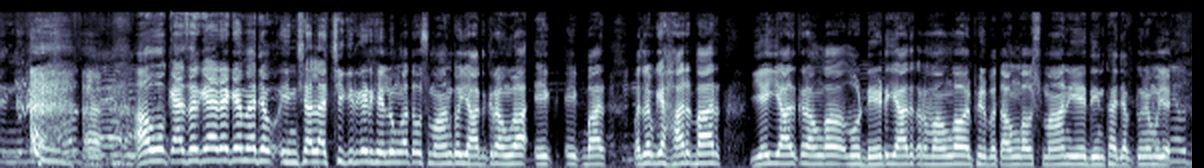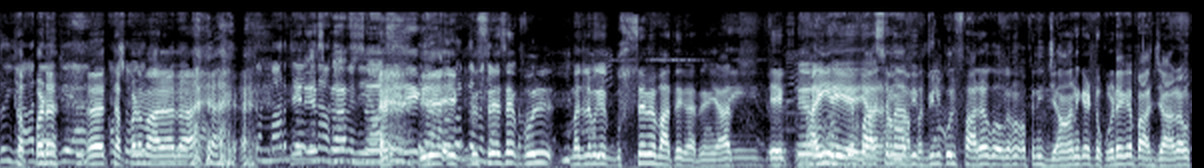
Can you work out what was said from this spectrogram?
हाँ। वो कैसर कह रहे हैं कि मैं जब इंशाल्लाह अच्छी क्रिकेट खेलूँगा तो उस्मान को याद कराऊँगा एक एक बार मतलब कि हर बार यही याद कराऊँगा वो डेट याद करवाऊँगा और फिर बताऊँगा उस्मान ये दिन था जब तूने मुझे थप्पड़ थप्पड़ मारा था। ये एक दूसरे से फुल मतलब कि गुस्से में बातें कर रहे हैं यार। एक भाई है ये पास से मैं अभी बिल्कुल फारग हो गया हूँ अपनी जान के टुकड़े के पास जा रहा हूँ।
